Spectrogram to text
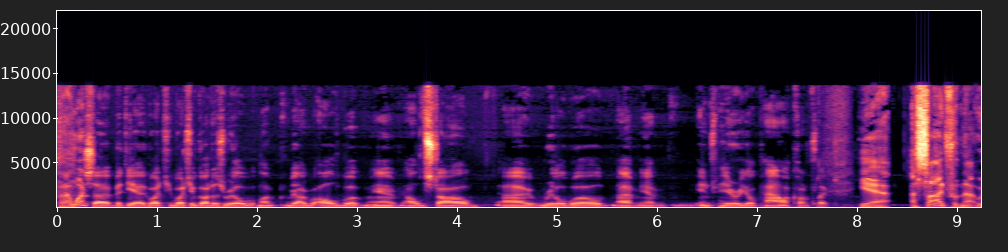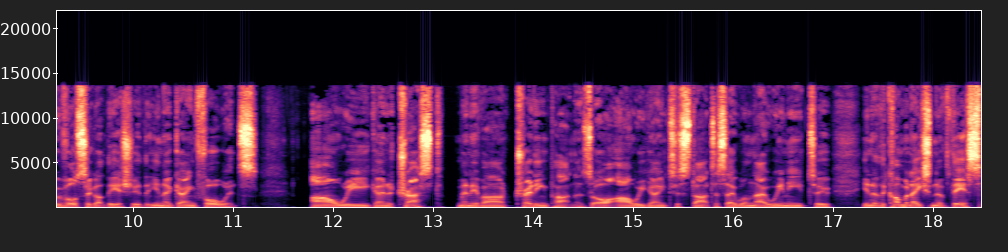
But I want- so, but yeah, what you, what you've got is real uh, old, you know, old style, uh, real world, um, you know, imperial power conflict. Yeah. Aside from that, we've also got the issue that, you know, going forwards, are we going to trust many of our trading partners or are we going to start to say, well, no, we need to, you know, the combination of this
